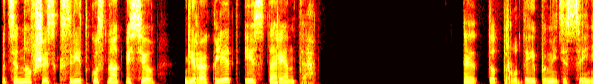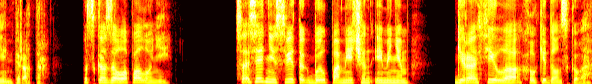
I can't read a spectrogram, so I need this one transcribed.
потянувшись к свитку с надписью «Гераклит из Тарента». «Это труды по медицине, император», — подсказал Аполлоний. Соседний свиток был помечен именем Герофила Халкидонского.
